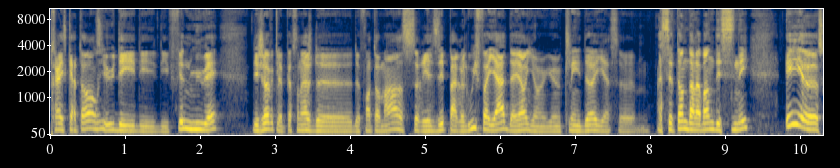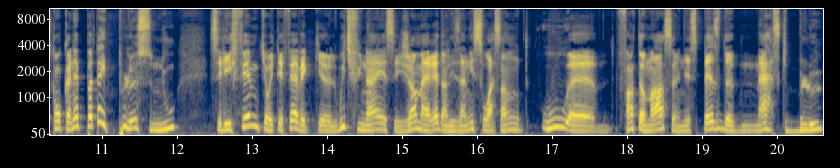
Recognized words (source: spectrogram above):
13, 14, il y a eu des, des, des films muets. Déjà avec le personnage de, Fantomas, réalisé par Louis Feuillade. D'ailleurs, il y a un, clin d'œil à, ce, cet homme dans la bande dessinée. Et euh, ce qu'on connaît peut-être plus, nous, c'est les films qui ont été faits avec euh, Louis de Funès et Jean Marais dans les années 60, où euh, Fantomas a une espèce de masque bleu.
